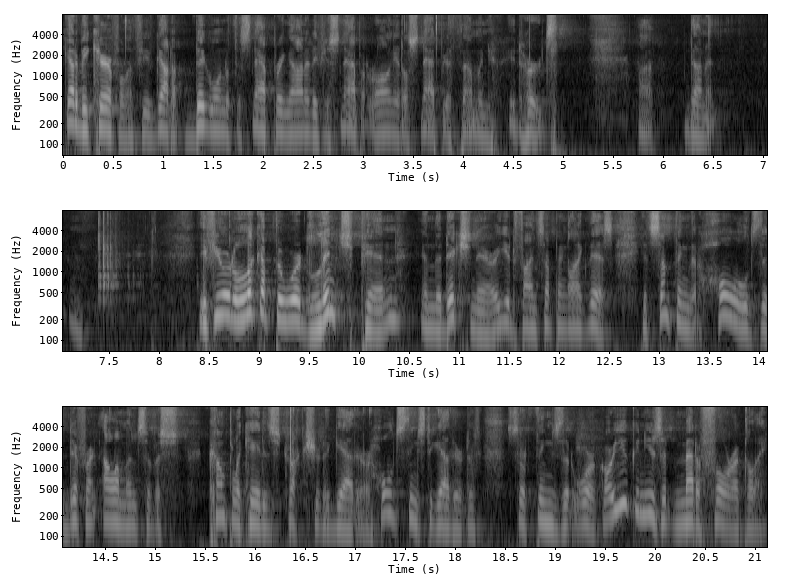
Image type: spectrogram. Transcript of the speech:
Got to be careful. If you've got a big one with a snap ring on it, if you snap it wrong, it'll snap your thumb and it hurts. I've done it. If you were to look up the word linchpin in the dictionary, you'd find something like this it's something that holds the different elements of a complicated structure together. It holds things together to, so things that work. Or you can use it metaphorically.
